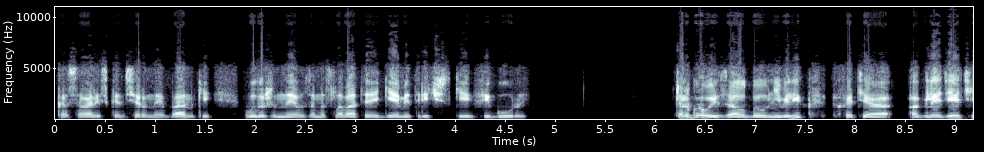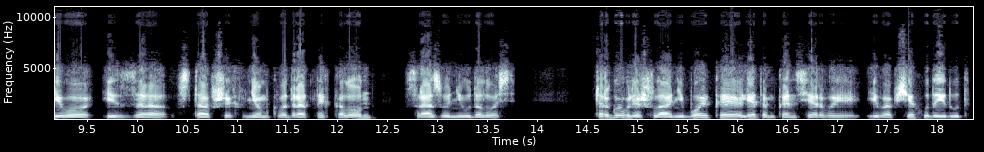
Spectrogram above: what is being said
красовались консервные банки, выложенные в замысловатые геометрические фигуры. Торговый зал был невелик, хотя оглядеть его из-за вставших в нем квадратных колонн сразу не удалось. Торговля шла не бойкая, летом консервы и вообще худо идут.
